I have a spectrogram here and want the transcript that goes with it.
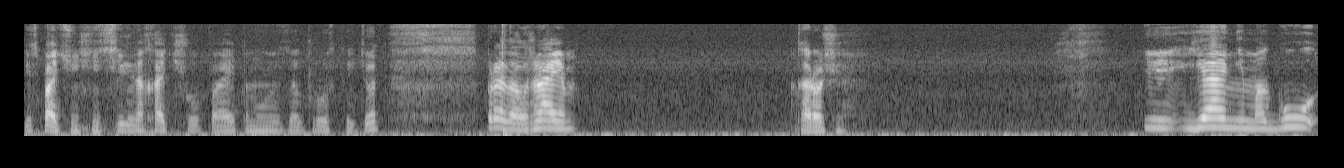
И спать очень сильно хочу, поэтому загрузка идет. Продолжаем. Короче. И я не могу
